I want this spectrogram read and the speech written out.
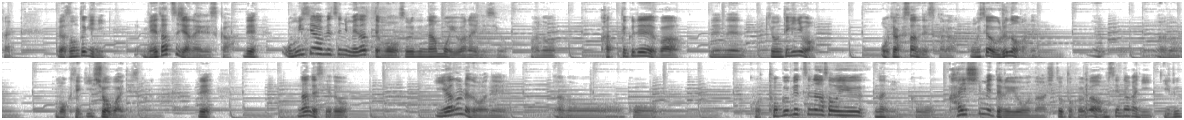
はい。だからその時に目立つじゃないですか。で、お店は別に目立ってもそれで何も言わないですよ。あの、買ってくれれば全然基本的にはお客さんですから、お店は売るのがね、あの、目的、商売ですから。で、なんですけど、嫌がるのはね、あのー、こう、こう特別なそういう、何こう、買い占めてるような人とかがお店の中にいる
